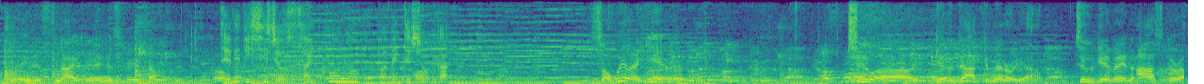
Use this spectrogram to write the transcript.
greatest night in the history of television. テレビ史上最高の場面でしょうか So we are here to uh, give a documentary out, to give an Oscar out.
